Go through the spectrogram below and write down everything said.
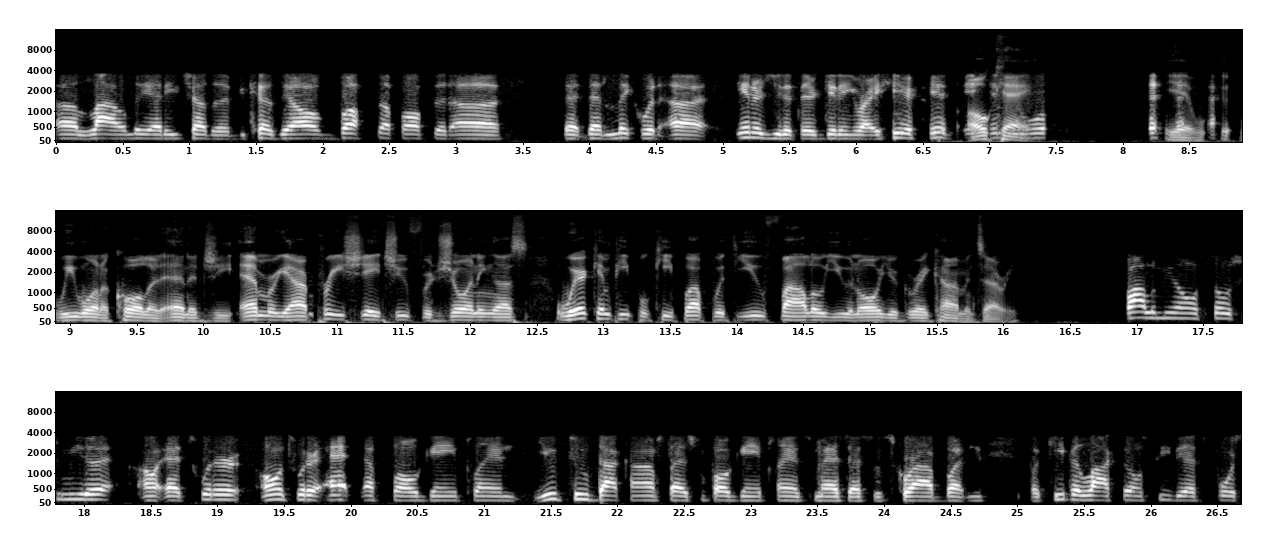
uh, loudly at each other because they're all buffed up off that uh, that that liquid uh, energy that they're getting right here. In, okay. In yeah, we want to call it energy. Emory, I appreciate you for joining us. Where can people keep up with you, follow you, and all your great commentary? Follow me on social media uh, at Twitter, on Twitter at FBall Game Plan, YouTube.com slash Football Game Plan. Smash that subscribe button, but keep it locked on CBS Sports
